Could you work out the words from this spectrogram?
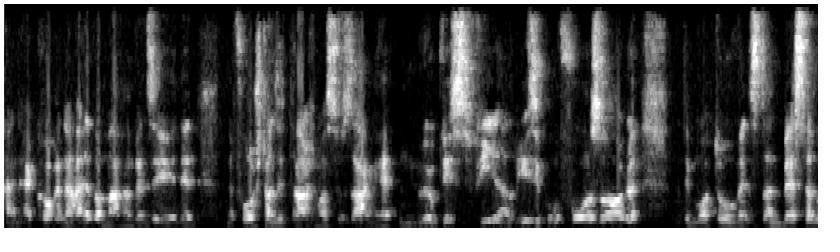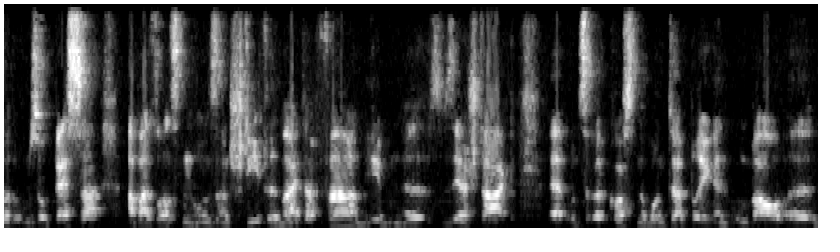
Herr Koch in der Halber machen, wenn Sie in den Vorstandsetagen was zu sagen hätten? Möglichst viel an Risikovorsorge, dem Motto, wenn es dann besser wird, umso besser. Aber ansonsten unseren Stiefel weiterfahren, eben äh, sehr stark äh, unsere Kosten runterbringen, Umbau äh,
